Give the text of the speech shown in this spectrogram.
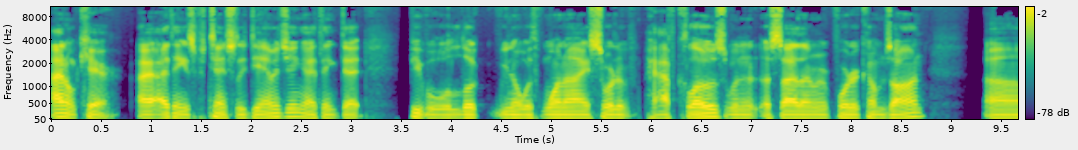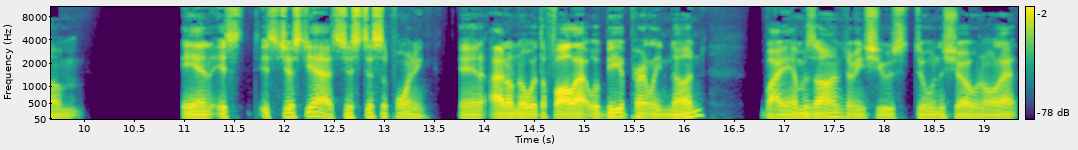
I don't care. I, I think it's potentially damaging. I think that people will look, you know, with one eye sort of half closed when a, a sideline reporter comes on. Um, and it's it's just yeah, it's just disappointing. And I don't know what the fallout would be. Apparently, none by Amazon. I mean, she was doing the show and all that.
